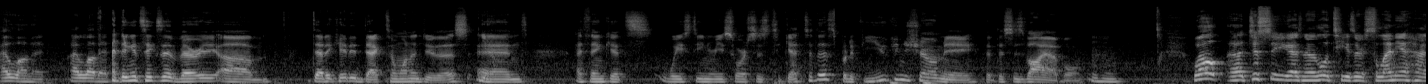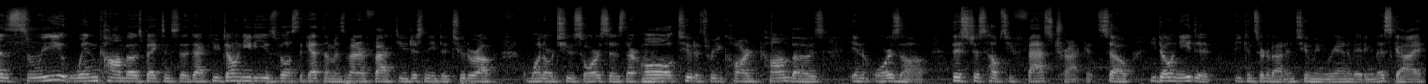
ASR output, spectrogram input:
I love it. I love it. I think it takes a very um, dedicated deck to want to do this, Yeah. and I think it's wasting resources to get to this. But if you can show me that this is viable, hmm Well, uh, just so you guys know, a little teaser: Selenia has three win combos baked into the deck. You don't need to use Vilis to get them. As a matter of fact, you just need to tutor up one or two sources. They're Mhm. all two to three card combos in Orzhov. This just helps you fast track it. So you don't need to be concerned about entombing, reanimating this guy.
